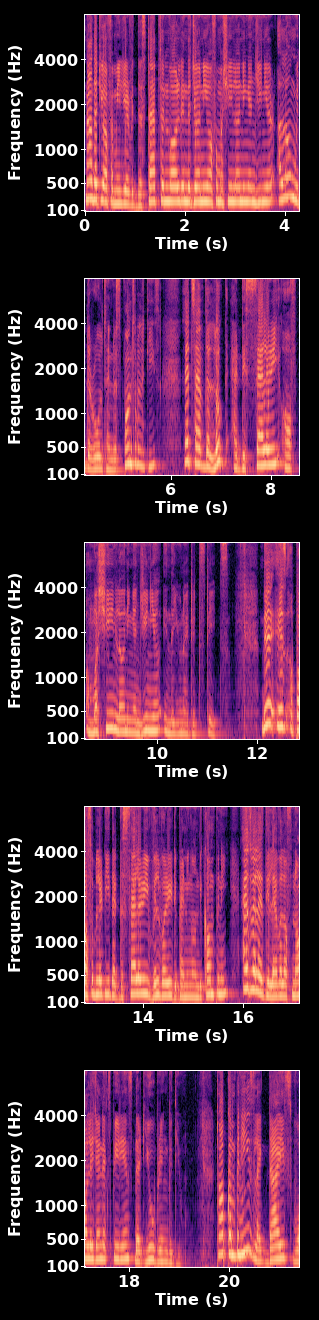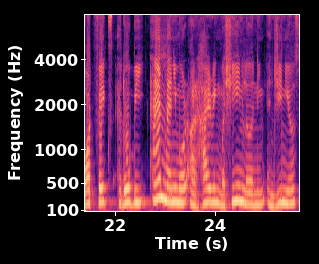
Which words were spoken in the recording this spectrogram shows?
Now that you are familiar with the steps involved in the journey of a machine learning engineer along with the roles and responsibilities, let's have the look at the salary of a machine learning engineer in the United States. There is a possibility that the salary will vary depending on the company as well as the level of knowledge and experience that you bring with you. Top companies like DICE, Whatfix, Adobe, and many more are hiring machine learning engineers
